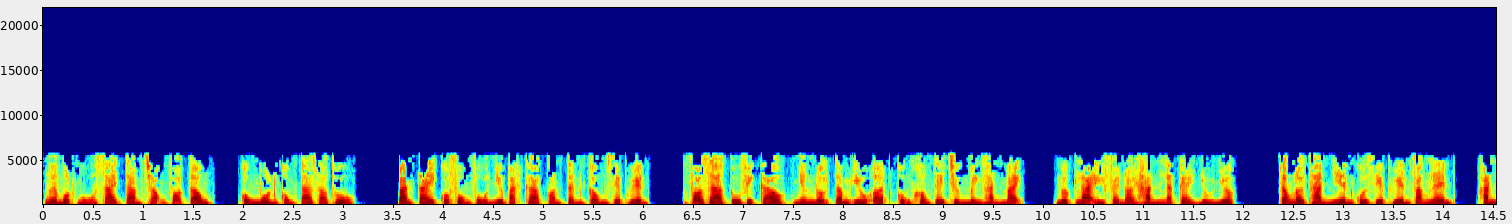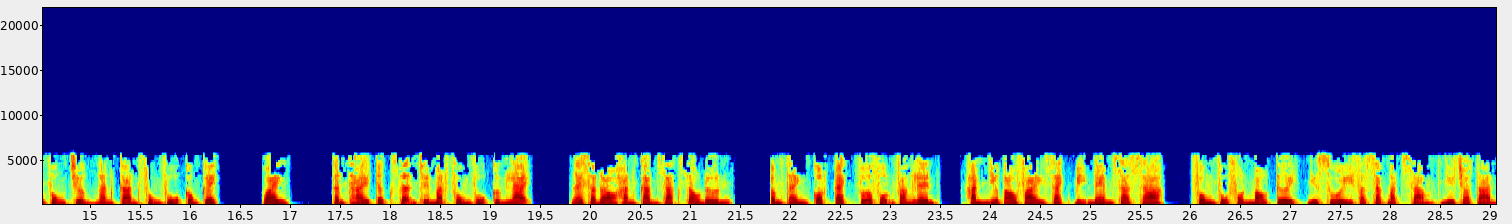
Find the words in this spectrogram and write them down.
ngươi một ngũ giai tam trọng võ tông, cũng muốn cùng ta giao thủ. Bàn tay của Phùng Vũ như bắt gà con tấn công Diệp Huyền. Võ giả tu vi cao nhưng nội tâm yếu ớt cũng không thể chứng minh hắn mạnh, ngược lại phải nói hắn là kẻ nhu nhược. Giọng nói thản nhiên của Diệp Huyền vang lên, hắn vung trưởng ngăn cản Phùng Vũ công kích. Oanh! Thần thái tức giận trên mặt Phùng Vũ cứng lại, ngay sau đó hắn cảm giác đau đớn, âm thanh cốt cách vỡ vụn vang lên, hắn như bao vải rách bị ném ra xa, Phùng Vũ phun máu tươi như suối và sắc mặt xám như cho tàn.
